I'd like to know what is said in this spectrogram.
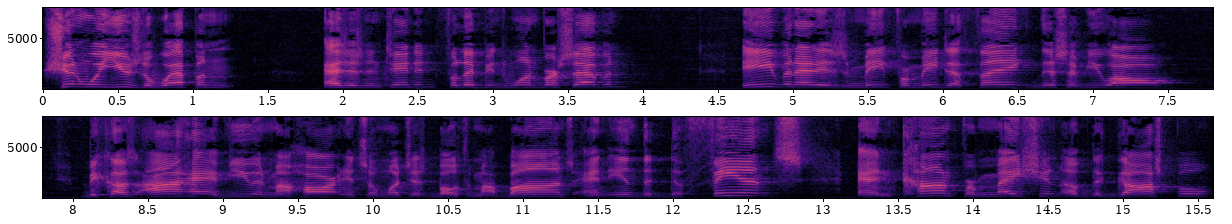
Shouldn't we use the weapon as is intended? Philippians 1, verse 7. Even as it is meet for me to think this of you all because I have you in my heart, in so much as both of my bonds and in the defense and confirmation of the gospel,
